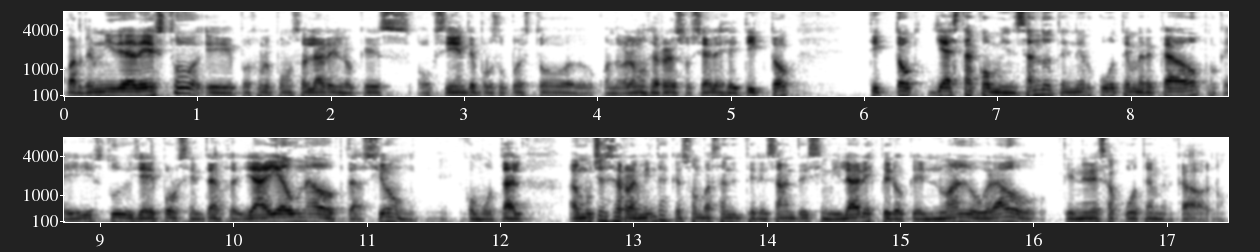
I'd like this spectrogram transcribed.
partir de una idea de esto, eh, por ejemplo, podemos hablar en lo que es Occidente, por supuesto, cuando hablamos de redes sociales de TikTok, TikTok ya está comenzando a tener cuota de mercado porque hay estudios, ya hay porcentajes, ya hay una adoptación eh, como tal. Hay muchas herramientas que son bastante interesantes, similares, pero que no han logrado tener esa cuota de mercado, ¿no?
